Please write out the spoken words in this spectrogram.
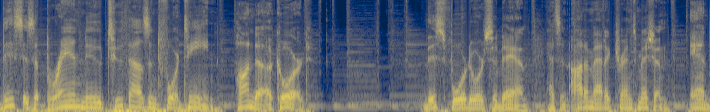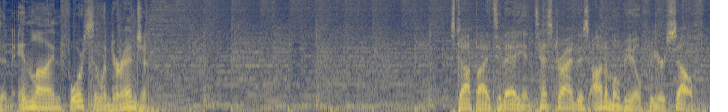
This is a brand new 2014 Honda Accord. This four-door sedan has an automatic transmission and an inline four-cylinder engine. Stop by today and test drive this automobile for yourself.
